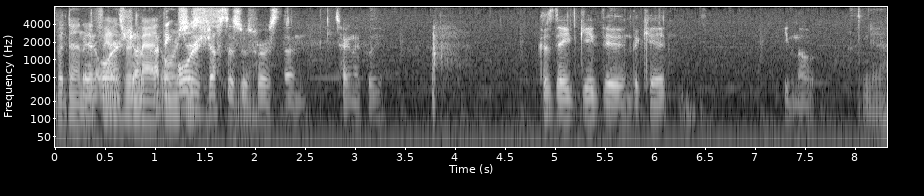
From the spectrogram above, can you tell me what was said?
But then And fans Orange, were mad. I think Orange, Orange Justice- Justice was first then, technically. Because they gave the the kid emote. Yeah.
